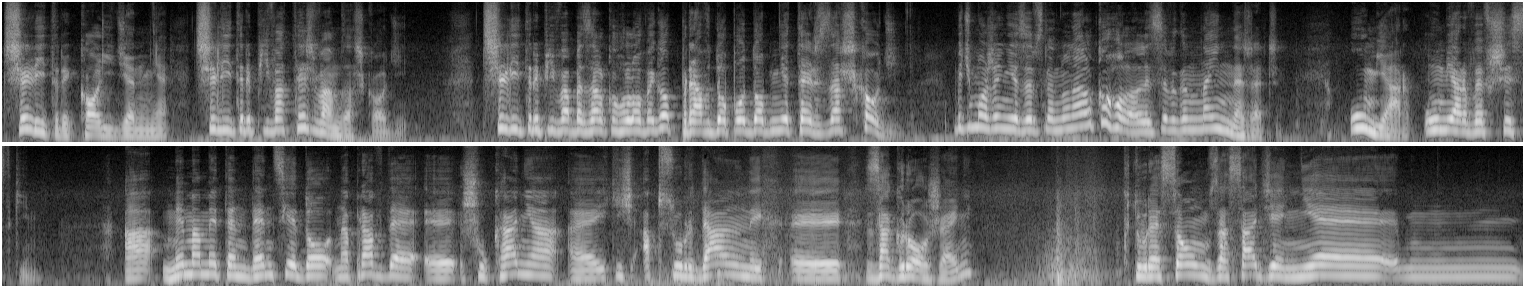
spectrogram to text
3 litry coli dziennie, 3 litry piwa też wam zaszkodzi. 3 litry piwa bezalkoholowego prawdopodobnie też zaszkodzi. Być może nie ze względu na alkohol, ale ze względu na inne rzeczy. Umiar, umiar we wszystkim. A my mamy tendencję do naprawdę e, szukania e, jakichś absurdalnych e, zagrożeń, które są w zasadzie nie mm,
